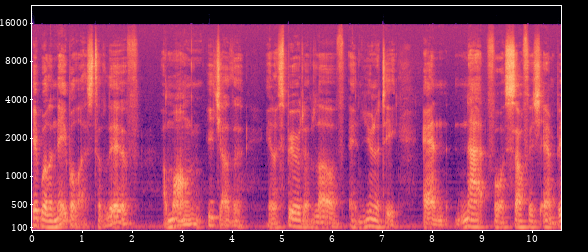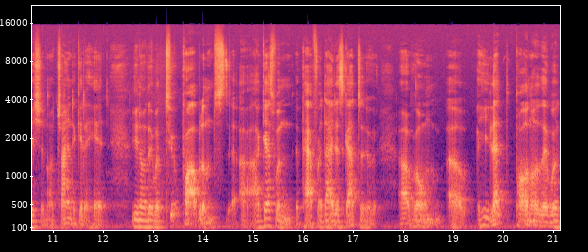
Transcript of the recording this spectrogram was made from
it will enable us to live among each other in a spirit of love and unity and not for selfish ambition or trying to get ahead. You know, there were two problems. Uh, I guess when Epaphroditus got to uh, Rome, uh, he let Paul know there were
